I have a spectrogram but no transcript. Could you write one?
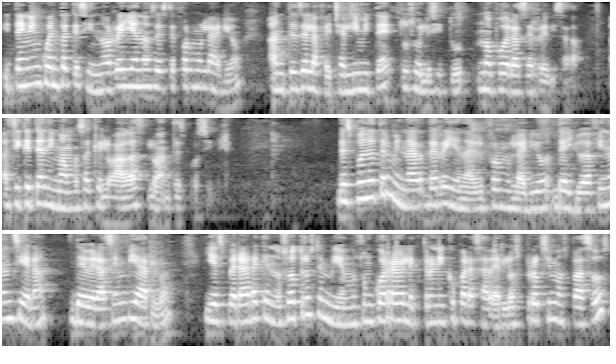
Y ten en cuenta que si no rellenas este formulario antes de la fecha límite, tu solicitud no podrá ser revisada. Así que te animamos a que lo hagas lo antes posible. Después de terminar de rellenar el formulario de ayuda financiera, deberás enviarlo y esperar a que nosotros te enviemos un correo electrónico para saber los próximos pasos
